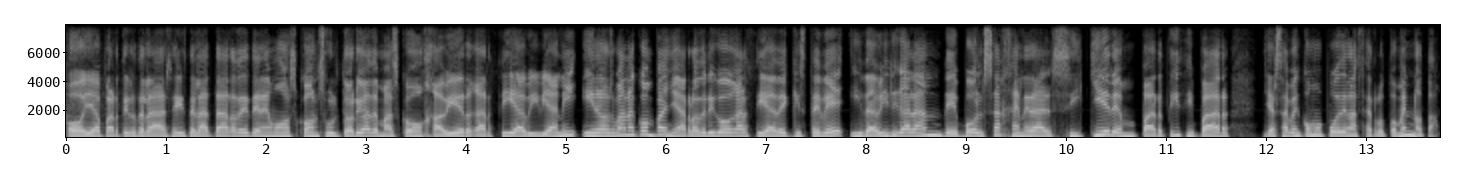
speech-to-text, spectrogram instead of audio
Hoy a partir de las 6 de la tarde tenemos consultorio, además con Javier García Viviani, y nos van a acompañar Rodrigo García de XTV y David Galán de Bolsa General. Si quieren participar, ya saben cómo pueden hacerlo. Tomen nota.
